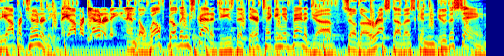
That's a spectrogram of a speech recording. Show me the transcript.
the opportunities, the opportunities, and the wealth building strategies that they're taking advantage of so the rest of us can do the same.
